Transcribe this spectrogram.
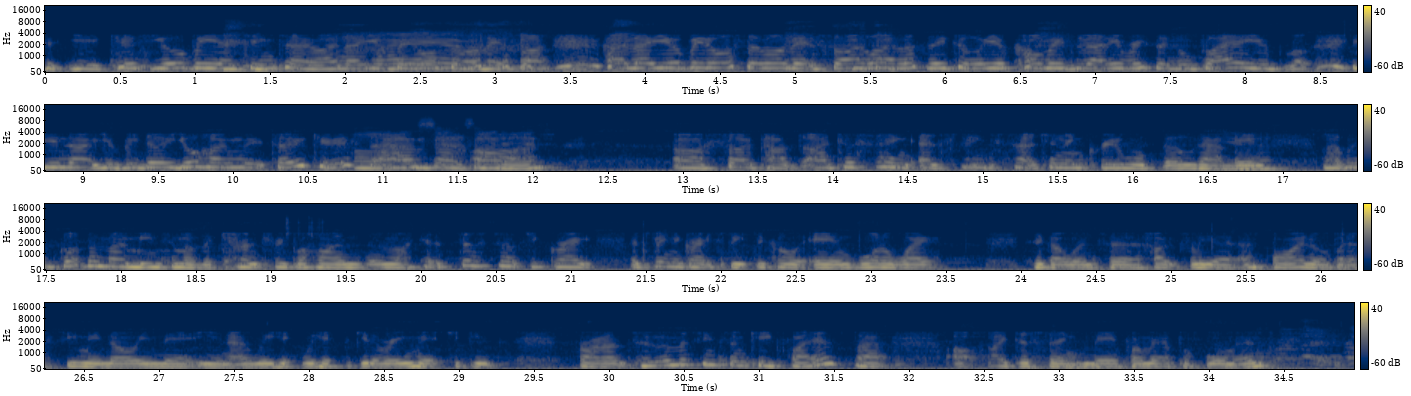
Yeah, Kiss, you'll be a king too. I know you've been awesome on that side. I know you've been awesome on that sideline, listening to all your comments about every single player. You, you know, you've been doing your homework too, Kiss. Oh, I'm um, so excited. Oh, oh, so pumped. I just think it's been such an incredible build up yeah. and like we've got the momentum of the country behind them. Like it's just such a great. It's been a great spectacle, and what a way to go into hopefully a, a final, but a semi, knowing that you know we we have to get a rematch against France, who are missing some key players, but I just think, man, from our performance,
